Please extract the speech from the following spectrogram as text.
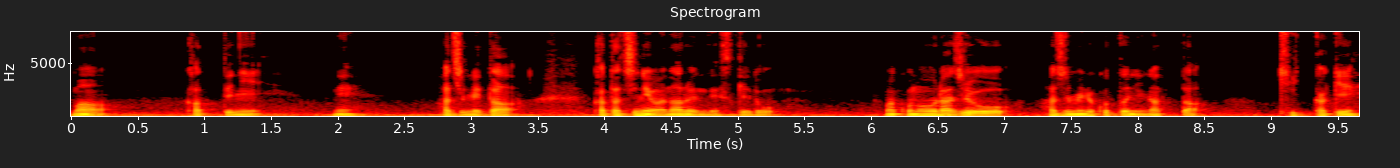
まあ勝手にね始めた形にはなるんですけど、まあ、このラジオを始めることになったきっかけ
